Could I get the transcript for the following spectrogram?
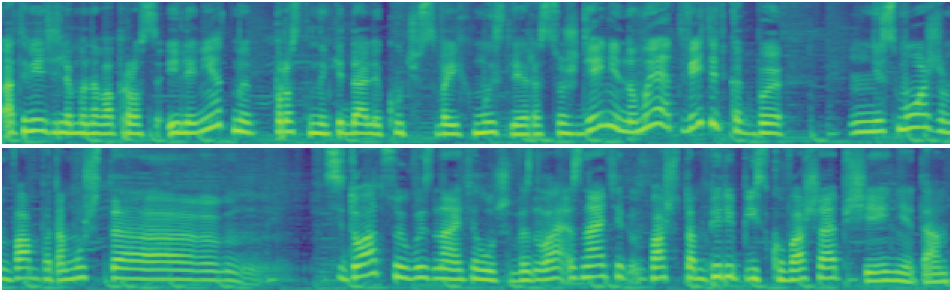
ответили мы на вопрос или нет. Мы просто накидали кучу своих мыслей и рассуждений, но мы ответить как бы не сможем вам, потому что ситуацию вы знаете лучше. Вы зна- знаете вашу там переписку, ваше общение, там,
